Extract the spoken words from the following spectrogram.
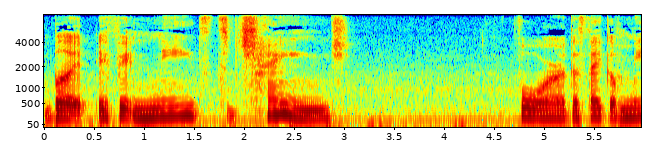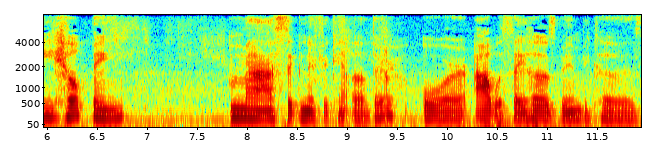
but if it needs to change for the sake of me helping my significant other, or I would say husband because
